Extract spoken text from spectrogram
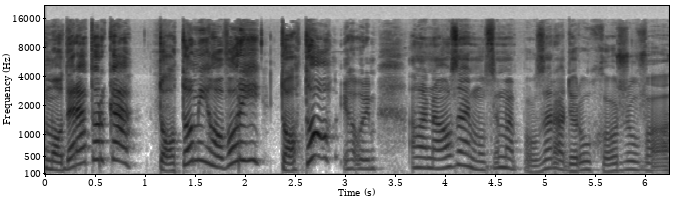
moderátorka? Toto mi hovorí? Toto? Ja hovorím, ale naozaj musíme pozerať ruch Chožuv a,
